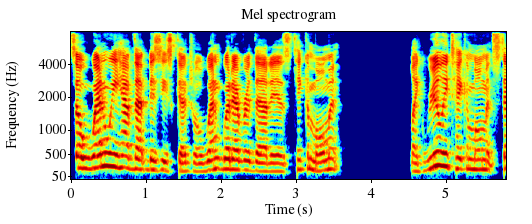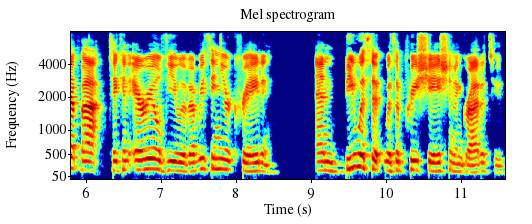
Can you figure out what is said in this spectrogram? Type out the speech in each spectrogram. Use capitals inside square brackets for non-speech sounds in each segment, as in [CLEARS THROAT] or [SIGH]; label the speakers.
Speaker 1: So when we have that busy schedule, when whatever that is, take a moment, like really take a moment, step back, take an aerial view of everything you're creating and be with it with appreciation and gratitude.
